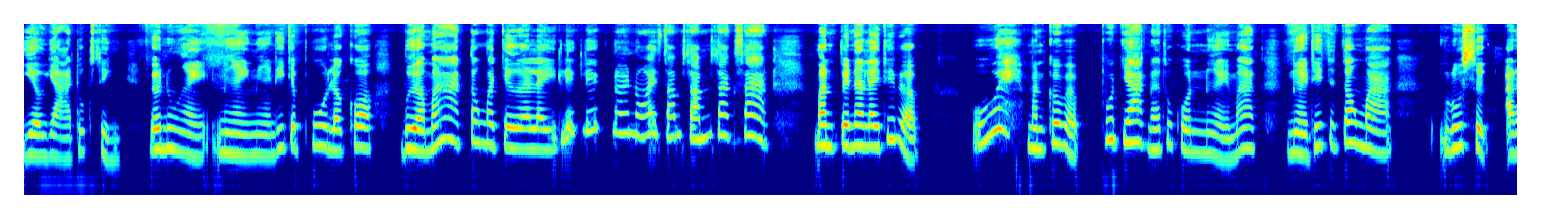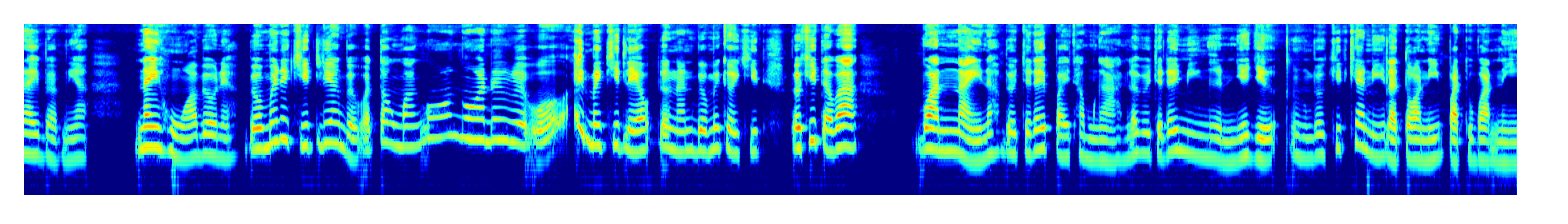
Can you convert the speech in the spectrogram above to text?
เยียวยาทุกสิ่งเบลเหนื่อยเหนื่อยเหนื่อยที่จะพูดแล้วก็เบื่อมากต้องมาเจออะไรเล็กๆ น้อยๆ ซ้ำๆซากๆ มันเป็นอะไรที่แบบอุ้ยมันก็แบบพูดยากนะ ทุกคนเหนื่อยมาก เหนื่อยที่จะต้องมารู้สึกอะไรแบบเนี้ยในหัวเบลเนี่ยเบลไม่ได้คิดเรื่องแบบว่าต้องมางองอนแบบโอ้ยไม่คิดแล้ว เรื่องนั้นเบลไม่เคยคิดเบลคิดแต่ว่า วันไหนนะเบลจะได้ไปทำงาน แล้วเบลจะได้มีเงินเยอะๆอืมเบลคิดแค่นี้แหละตอนนี้ปัจจุบันนี้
